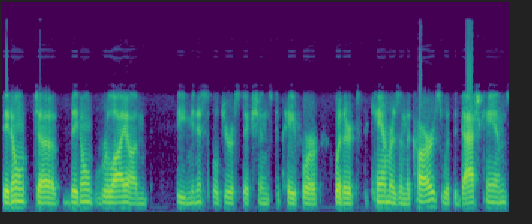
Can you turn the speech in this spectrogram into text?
They don't, uh, they don't rely on the municipal jurisdictions to pay for whether it's the cameras in the cars with the dash cams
